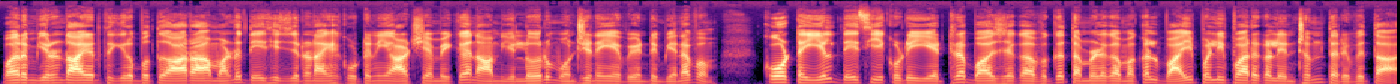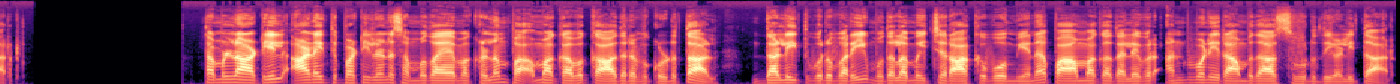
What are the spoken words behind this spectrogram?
வரும் இரண்டாயிரத்து இருபத்தி ஆறாம் ஆண்டு தேசிய ஜனநாயக கூட்டணி ஆட்சியமைக்க நாம் எல்லோரும் ஒன்றிணைய வேண்டும் எனவும் கோட்டையில் தேசிய கொடியேற்ற பாஜகவுக்கு தமிழக மக்கள் வாய்ப்பளிப்பார்கள் என்றும் தெரிவித்தார். தமிழ்நாட்டில் அனைத்து பட்டியலின சமுதாய மக்களும் பாமகவுக்கு ஆதரவு கொடுத்தால் தலித் ஒருவரை முதலமைச்சராக்குவோம் என பாமக தலைவர் அன்புமணி ராமதாஸ் உறுதியளித்தார்.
